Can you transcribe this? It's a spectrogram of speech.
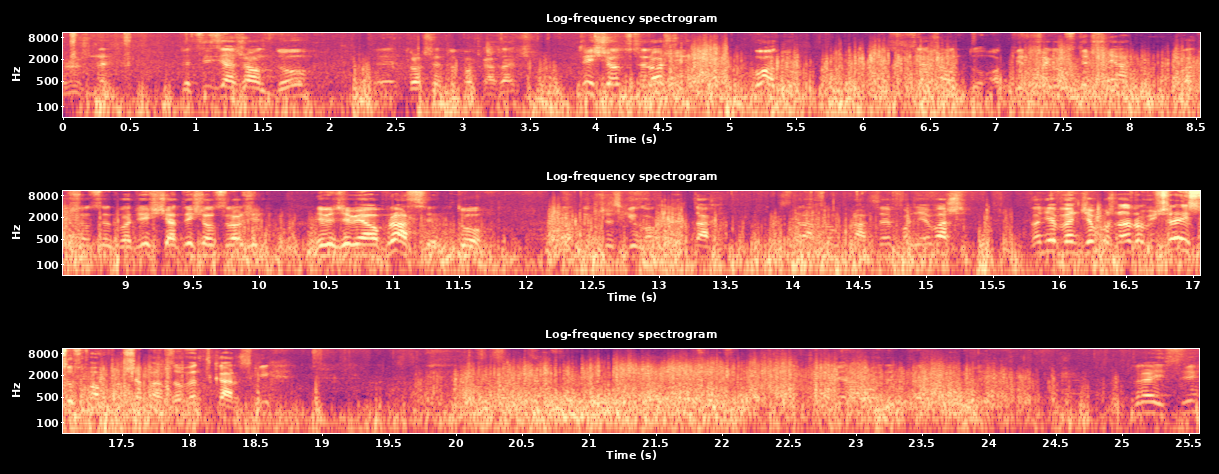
różne. Decyzja rządu, e, proszę tu pokazać, tysiąc roślin głodu. Decyzja rządu od 1 stycznia 2020 tysiąc rodzin nie będzie miało pracy tu na tych wszystkich okrętach stracą pracę, ponieważ no nie będzie można robić rejsów, o proszę bardzo, wędkarskich. rejsy,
